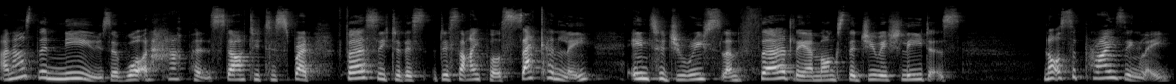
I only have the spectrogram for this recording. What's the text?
And as the news of what had happened started to spread, firstly to the disciples, secondly into Jerusalem, thirdly amongst the Jewish leaders, not surprisingly,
